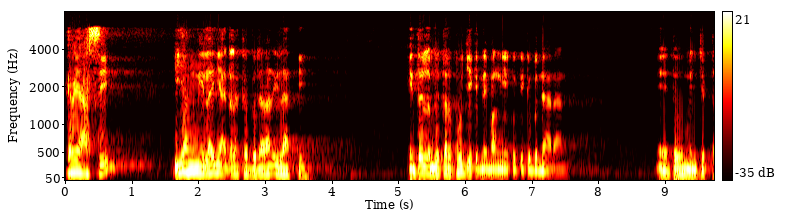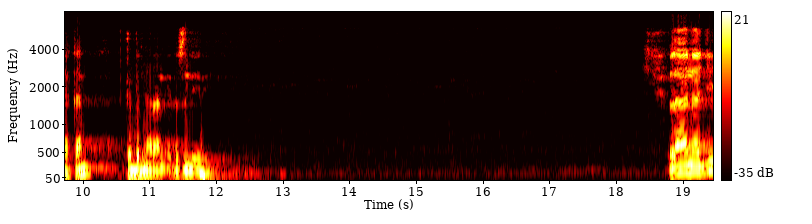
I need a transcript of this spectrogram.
kreasi yang nilainya adalah kebenaran ilahi. Itu lebih terpuji ketimbang mengikuti kebenaran. Itu menciptakan kebenaran itu sendiri. Li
